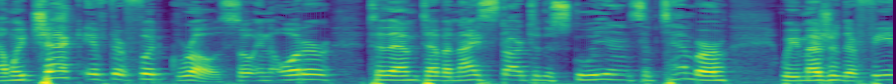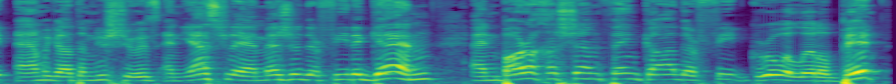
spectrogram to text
and we check if their foot grows. So in order to them to have a nice start to the school year in September, we measured their feet and we got them new shoes. And yesterday I measured their feet again and Baruch Hashem, thank God their feet grew a little bit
